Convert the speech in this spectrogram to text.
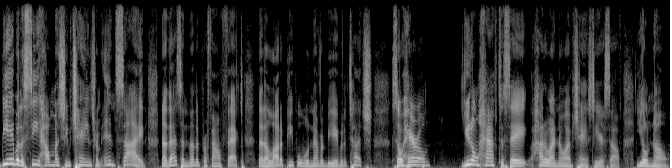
be able to see how much you've changed from inside. Now, that's another profound fact that a lot of people will never be able to touch. So, Harold, you don't have to say, How do I know I've changed to yourself? You'll know.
